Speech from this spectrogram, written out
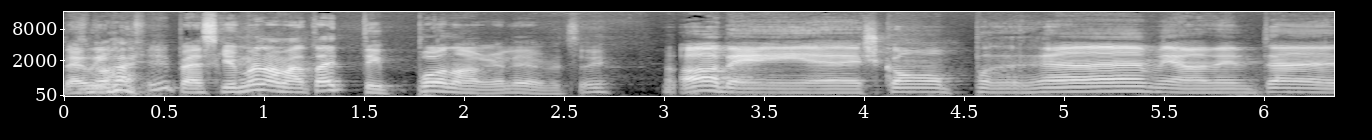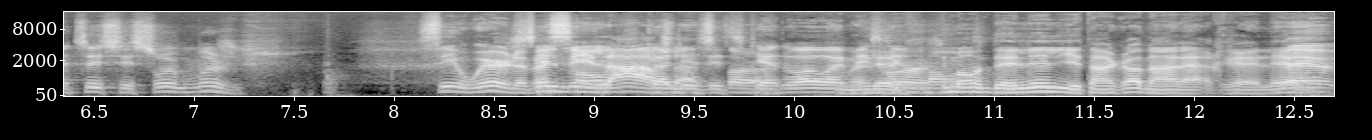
Ben Ben oui. oui. Parce que moi, dans ma tête, t'es pas dans la relève, tu sais. Ah, ben, euh, je comprends, mais en même temps, tu sais, c'est sûr, moi, je. C'est weird, C'est le c'est monde large. les étiquettes. Ouais, ouais, mais, Mais c'est le, monde. de l'île, il est encore dans la relève. Ben,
